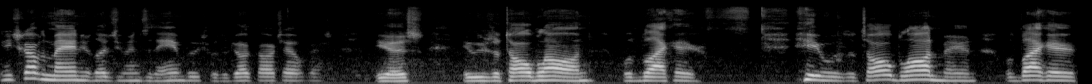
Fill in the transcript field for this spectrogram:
Can you describe the man who led you into the ambush with the drug cartel? Yes. He was a tall blonde with black hair. He was a tall blond man with black hair,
